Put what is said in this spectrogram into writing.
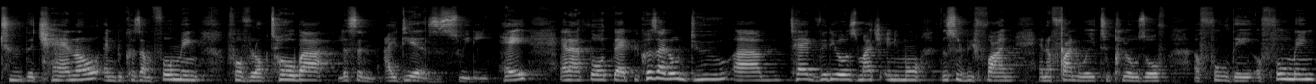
to the channel. And because I'm filming for Vlogtober listen ideas sweetie hey? And I thought that because I don't do um, tag videos much anymore this would be fun and a fun way to close off a full day of filming.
